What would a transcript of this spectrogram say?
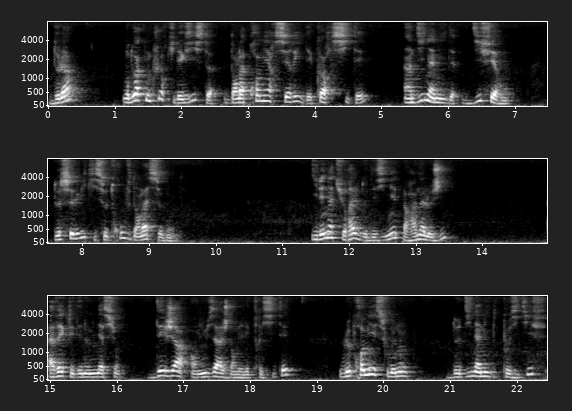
De là, on doit conclure qu'il existe, dans la première série des corps cités, un dynamide différent de celui qui se trouve dans la seconde. Il est naturel de désigner par analogie, avec les dénominations déjà en usage dans l'électricité, le premier sous le nom de dynamide positif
